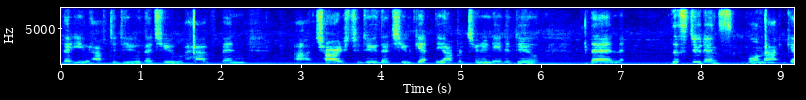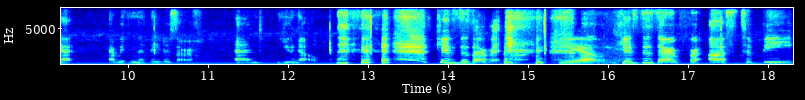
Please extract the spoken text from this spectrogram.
that you have to do, that you have been uh, charged to do, that you get the opportunity to do, then the students will not get everything that they deserve. And you know, kids deserve it. Yeah. Um, kids deserve for us to be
